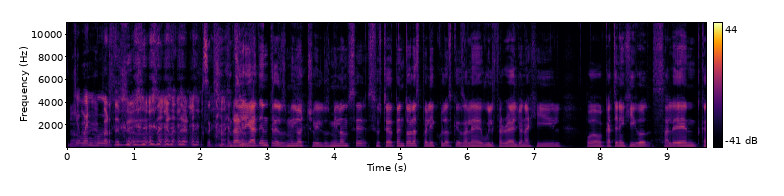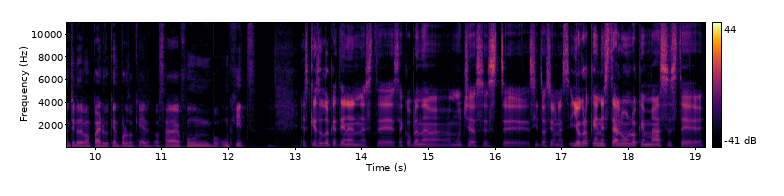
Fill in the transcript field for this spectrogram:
No, Qué buen mood. parte, pero dan ganas de verla, exactamente. En realidad, entre el 2008 y el 2011, si ustedes ven todas las películas que salen de Will Ferrell, Jonah Hill o Katherine Heigl, salen canciones de Vampire Weekend por doquier. O sea, fue un, un hit. Es que eso es lo que tienen, este, se acoplan a muchas este, situaciones. Y yo creo que en este álbum lo que más este,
